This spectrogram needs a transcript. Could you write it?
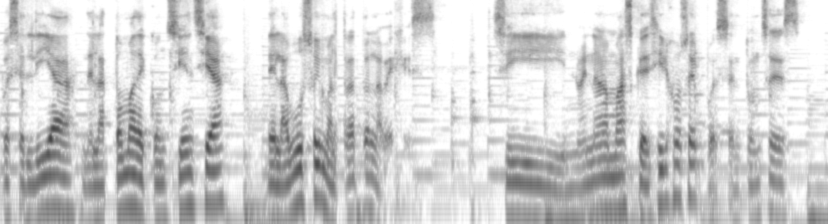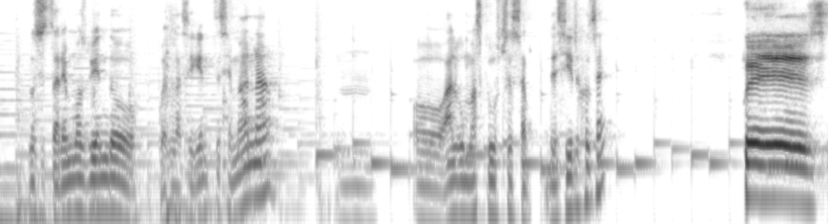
pues el día de la toma de conciencia del abuso y maltrato en la vejez. Si no hay nada más que decir, José, pues entonces nos estaremos viendo pues la siguiente semana. Mm, ¿O algo más que gustes decir, José? Pues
